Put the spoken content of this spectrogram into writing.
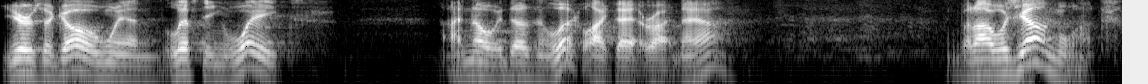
Years ago, when lifting weights, I know it doesn't look like that right now, but I was young once.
